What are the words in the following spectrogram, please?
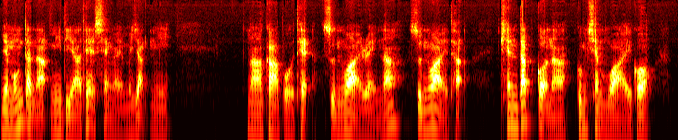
เมียนมุงดันอะมีเดียเทเสียงไงมาอยากนี้งากาโปเทสุนวายไรนะสุนวายทะ เพียงดับก็นะกุมเชนวายก็ต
